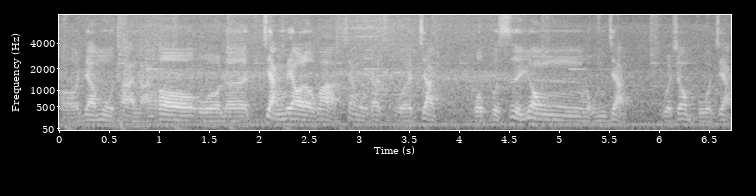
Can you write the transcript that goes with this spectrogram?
哦，一定要木炭。然后我的酱料的话，像我的我的酱，我不是用浓酱，我是用薄酱。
